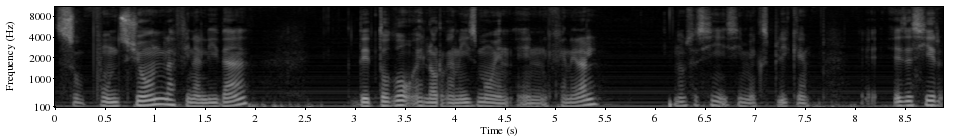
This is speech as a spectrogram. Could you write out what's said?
subfunción, la finalidad de todo el organismo en, en general. No sé si, si me explique. Es decir,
